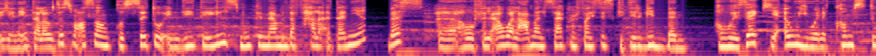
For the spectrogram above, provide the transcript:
يعني أنت لو تسمع أصلا قصته in details ممكن نعمل ده في حلقة تانية. بس آه، هو في الأول عمل sacrifices كتير جدا. هو ذكي قوي when it comes to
